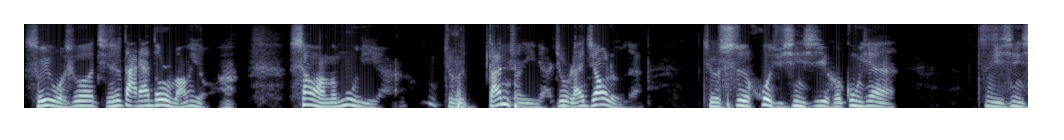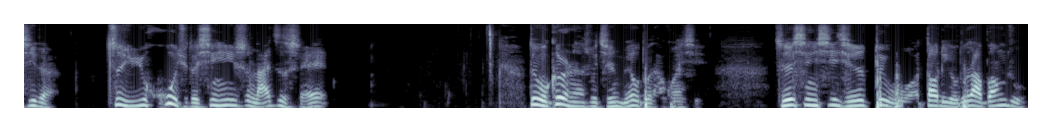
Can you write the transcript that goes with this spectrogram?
所以我说，其实大家都是网友啊，上网的目的啊，就是单纯一点，就是来交流的，就是获取信息和贡献自己信息的。至于获取的信息是来自谁，对我个人来说其实没有多大关系。这些信息其实对我到底有多大帮助，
